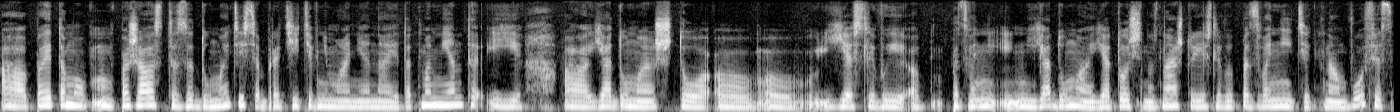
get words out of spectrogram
А, поэтому, пожалуйста, задумайтесь, обратите внимание на этот момент. И я думаю, что если вы позвоните, не я думаю, я точно знаю, что если вы позвоните к нам в офис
